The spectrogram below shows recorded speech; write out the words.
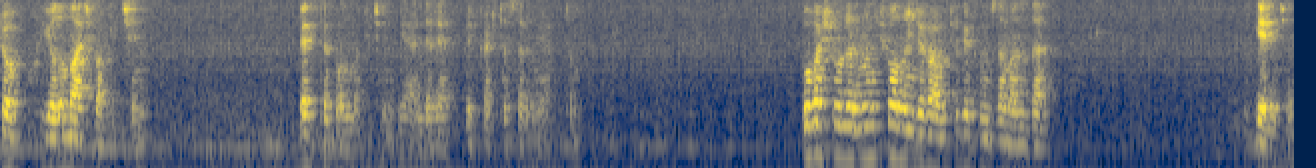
çok yolumu açmak için, destek olmak için bir yerlere birkaç tasarım yaptım. Bu başvurularımın çoğunun cevabı çok yakın zamanda gelecek.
